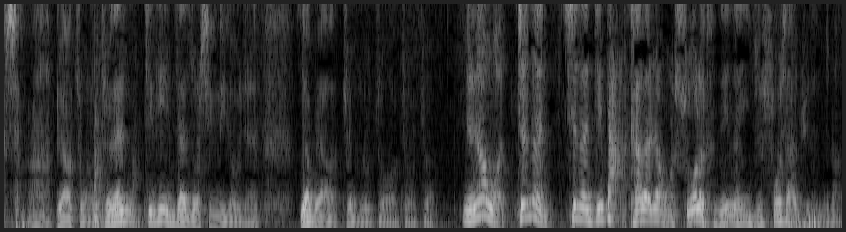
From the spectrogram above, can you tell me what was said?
想啊，不要做了。昨天、今天一直在做心理斗争，要不要做做做做做？你让我真的现在已经打开了，让我说了，肯定能一直说下去的，你知道吗？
